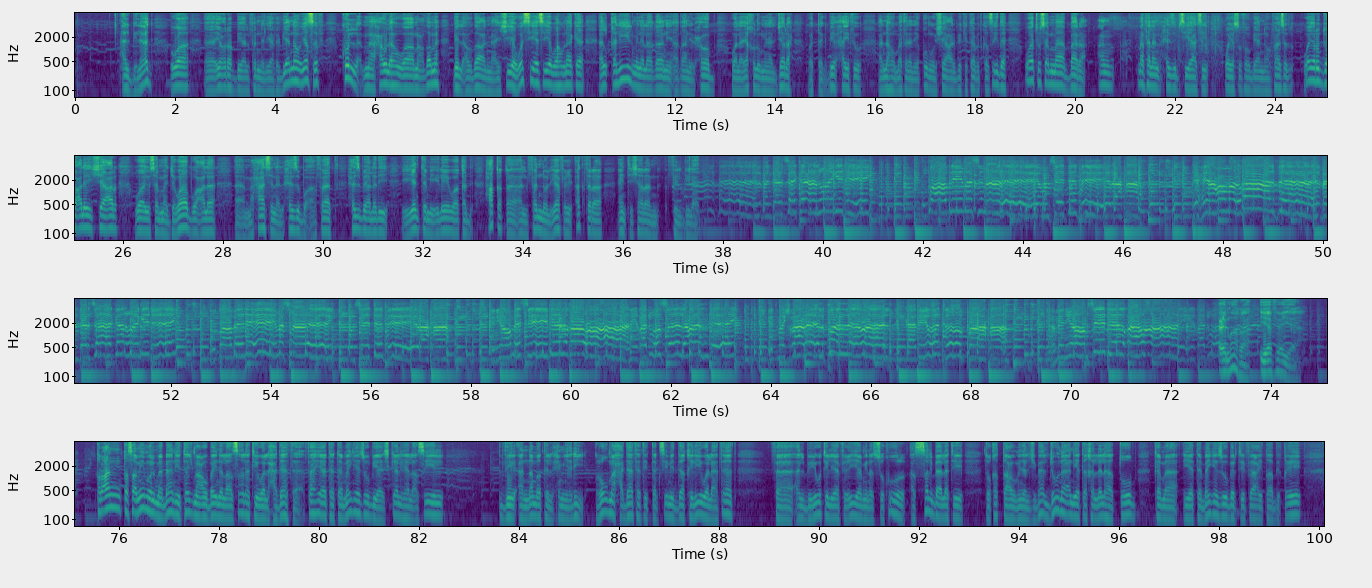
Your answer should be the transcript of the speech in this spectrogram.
البلاد ويعرف بالفن اليافع بأنه يصف كل ما حوله ومعظمه بالأوضاع المعيشية والسياسية وهناك القليل من الأغاني أغاني الحب ولا يخلو من الجرح والتقبيح حيث أنه مثلا يقوم الشاعر بكتابة قصيدة وتسمى برع عن مثلا حزب سياسي ويصفه بأنه فاسد ويرد عليه الشاعر ويسمى جواب وعلى محاسن الحزب وآفات حزبه الذي ينتمي إليه وقد حقق الفن اليافعي أكثر انتشارا في البلاد. عمارة يافعية. طبعا تصاميم المباني تجمع بين الأصالة والحداثة فهي تتميز بأشكالها الأصيل ذي النمط الحميري. رغم حداثة التقسيم الداخلي والآثاث فالبيوت اليافعية من الصخور الصلبة التي تقطع من الجبال دون أن يتخللها الطوب كما يتميز بارتفاع طابقيه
